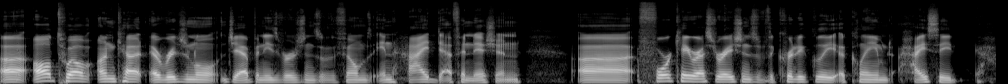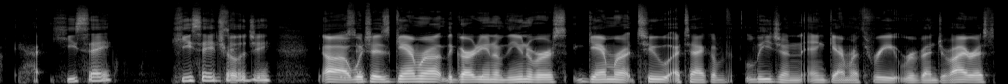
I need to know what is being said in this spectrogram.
Uh, all twelve uncut original Japanese versions of the films in high definition. Uh, 4K restorations of the critically acclaimed Heisei Heisei Heisei trilogy, uh, which is Gamera, the Guardian of the Universe, Gamera 2, Attack of Legion, and Gamera 3, Revenge of Iris,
